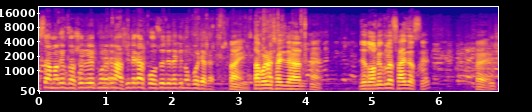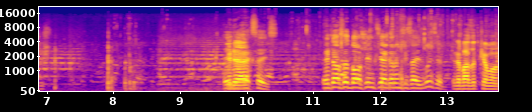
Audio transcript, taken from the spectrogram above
আছে আমাদের যশোরের রেট মনে করেন আশি টাকার পৌঁছে দিয়ে থাকি নব্বই টাকা। ফাইন তারপরে সাইজ দেখান হ্যাঁ। যেহেতু অনেকগুলো সাইজ আছে হ্যাঁ। এটা এক সাইজ এটা আছে দশ ইঞ্চি এগারো ইঞ্চি সাইজ বুঝছেন? এটা বাজেট কেমন?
